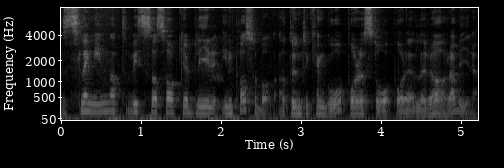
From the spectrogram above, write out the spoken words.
Släng in att vissa saker blir impossible. Att du inte kan gå på det, stå på det eller röra vid det.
